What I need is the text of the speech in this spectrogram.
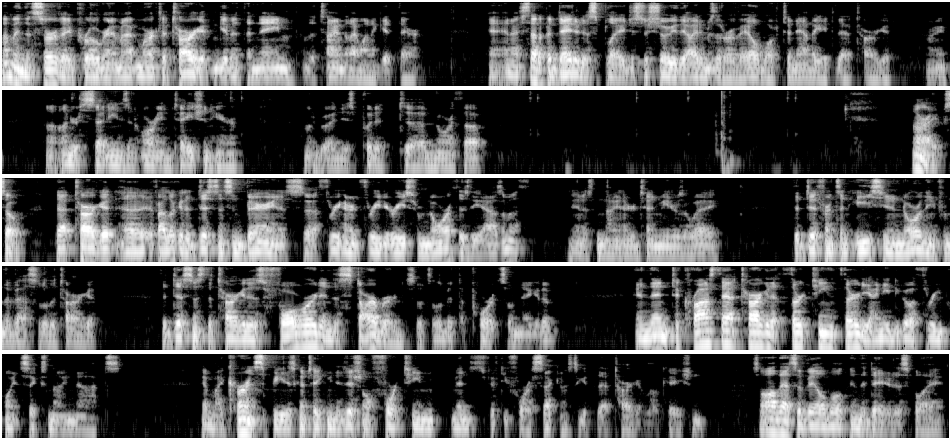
I'm in the survey program and I've marked a target and given it the name of the time that I want to get there. And I've set up a data display just to show you the items that are available to navigate to that target. Right uh, under settings and orientation here, I'm going to go ahead and just put it uh, north up. All right, so that target, uh, if I look at a distance and bearing, it's uh, 303 degrees from north is the azimuth, and it's 910 meters away. The difference in easting and northing from the vessel to the target. The distance the target is forward and to starboard, so it's a little bit to port, so negative. And then to cross that target at 1330, I need to go 3.69 knots. At my current speed, it's going to take me an additional 14 minutes 54 seconds to get to that target location. So all that's available in the data display.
